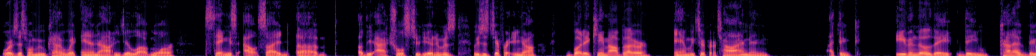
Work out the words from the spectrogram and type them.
Whereas this one, we kind of went in and out and did a lot more things outside um, of the actual studio. And it was, it was just different, you know, but it came out better and we took our time. And I think even though they, they kind of, they,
